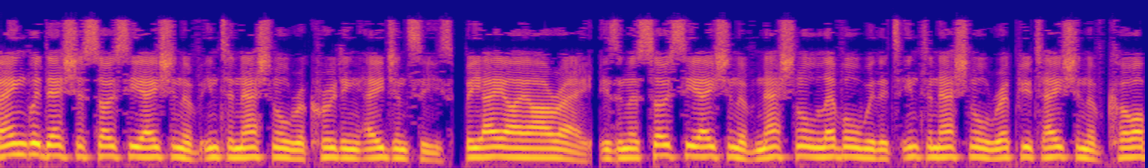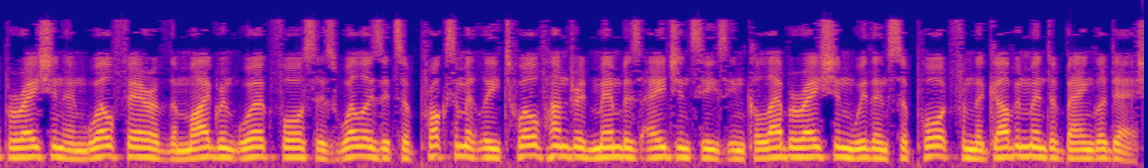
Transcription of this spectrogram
Bangladesh Association of International Recruiting Agencies is an association of national level with its international reputation of cooperation and welfare of the migrant workforce as well as its approximately 1200 members agencies in collaboration with and support from the Government of Bangladesh.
